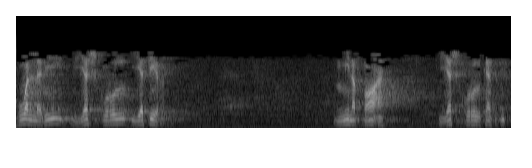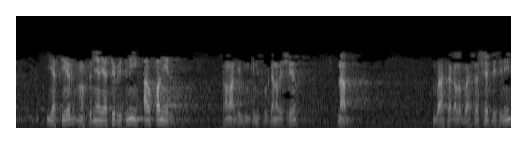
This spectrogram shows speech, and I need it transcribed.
huwa alladhi yashkurul yatir minat ta'ah yashkurul yasir maksudnya yasir di sini al qalil sama mungkin disebutkan oleh Syekh. Nah, bahasa kalau bahasa Syekh di sini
